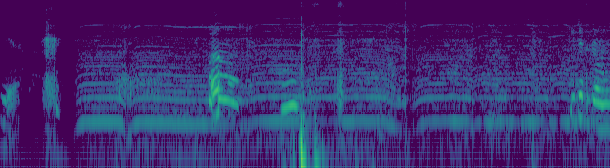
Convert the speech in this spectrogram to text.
here. You did go.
